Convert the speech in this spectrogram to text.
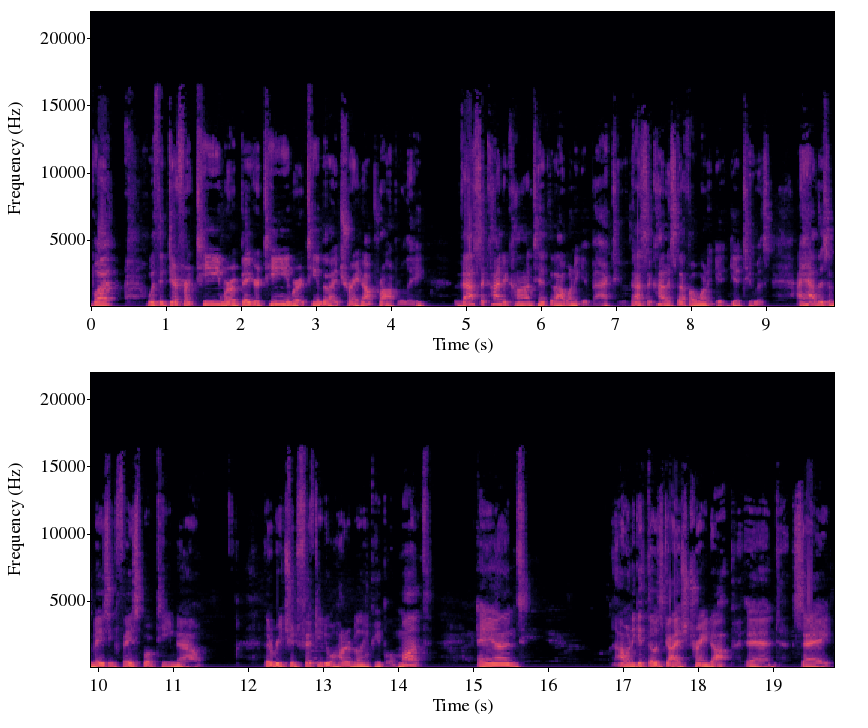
But with a different team or a bigger team or a team that I train up properly, that's the kind of content that I want to get back to. That's the kind of stuff I want to get, get to is I have this amazing Facebook team now. They're reaching 50 to 100 million people a month. And I want to get those guys trained up and say,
